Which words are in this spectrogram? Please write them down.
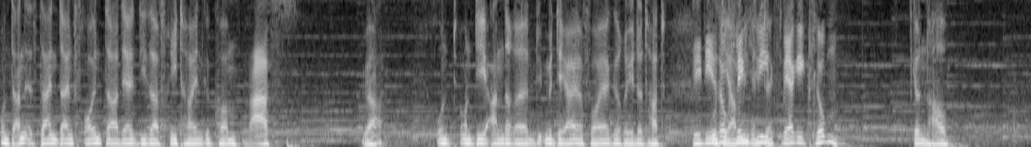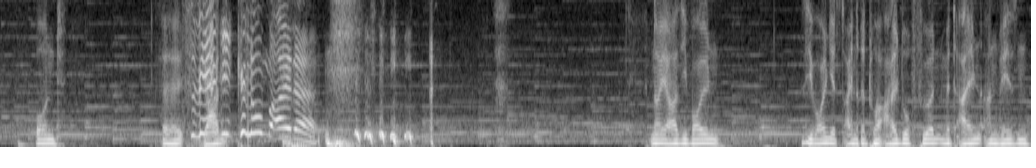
Und dann ist dein, dein Freund da, der dieser Friedhain gekommen. Was? Ja. Und, und die andere, die, mit der er vorher geredet hat. Die, die so die klingt wie. Zwergi Klum. Genau. Und. Äh, ja, Zwergi Klum, Alter! Naja, sie wollen. Sie wollen jetzt ein Ritual durchführen mit allen Anwesenden,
